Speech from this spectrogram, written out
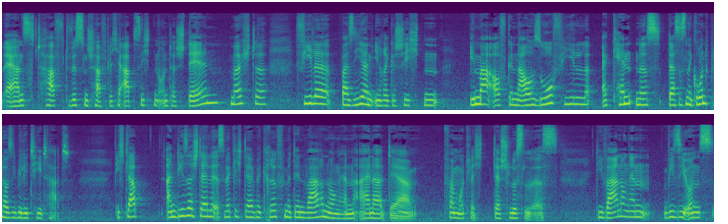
ernsthaft wissenschaftliche Absichten unterstellen möchte. Viele basieren ihre Geschichten immer auf genau so viel Erkenntnis, dass es eine Grundplausibilität hat. Ich glaube, an dieser Stelle ist wirklich der Begriff mit den Warnungen einer, der vermutlich der Schlüssel ist. Die Warnungen, wie sie uns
